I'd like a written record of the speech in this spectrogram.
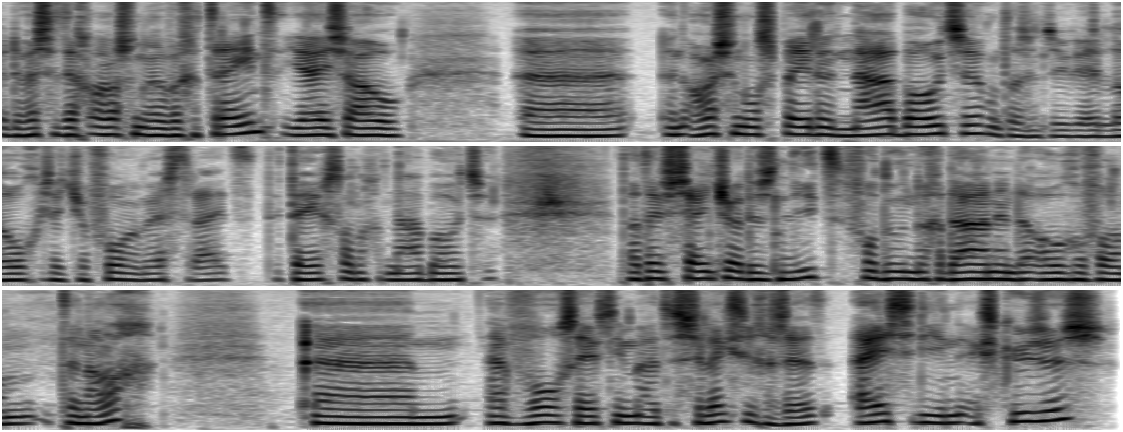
de wedstrijd tegen Arsenal hebben we getraind. Jij zou eh, een Arsenal-speler nabootsen. Want dat is natuurlijk heel logisch dat je voor een wedstrijd de tegenstander gaat nabootsen. Dat heeft Sancho dus niet voldoende gedaan in de ogen van Ten Hag. Ehm, en vervolgens heeft hij hem uit de selectie gezet. Eiste hij een excuses.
